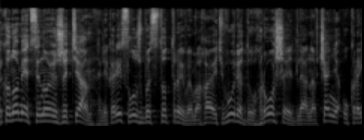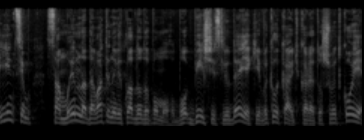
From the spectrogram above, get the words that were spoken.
Економія ціною життя. Лікарі служби 103 вимагають в уряду грошей для навчання українцям самим надавати невідкладну допомогу. Бо більшість людей, які викликають карету швидкої,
